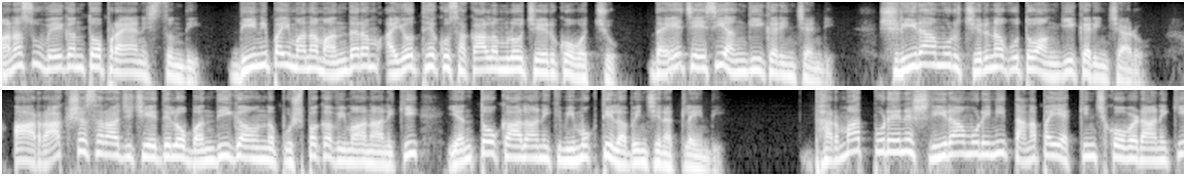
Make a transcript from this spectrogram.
మనసు వేగంతో ప్రయాణిస్తుంది. దీనిపై మనం అందరం అయోధ్యకు సకాలంలో చేరుకోవచ్చు. దయచేసి అంగీకరించండి. శ్రీరాముడు చిరునవ్వుతో అంగీకరించాడు. ఆ రాక్షసరాజు చేతిలో బందీగా ఉన్న పుష్పక విమానానికి ఎంతో కాలానికి విముక్తి లభించినట్లయింది. ధర్మాత్ముడైన శ్రీరాముడిని తనపై ఎక్కించుకోవడానికి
